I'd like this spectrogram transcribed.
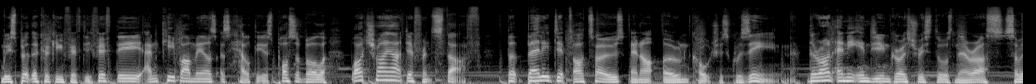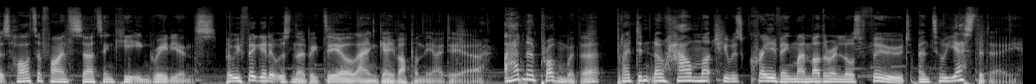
We split the cooking 50 50 and keep our meals as healthy as possible while trying out different stuff but barely dipped our toes in our own culture's cuisine. There aren't any Indian grocery stores near us, so it's hard to find certain key ingredients, but we figured it was no big deal and gave up on the idea. I had no problem with it, but I didn't know how much he was craving my mother in law's food until yesterday.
